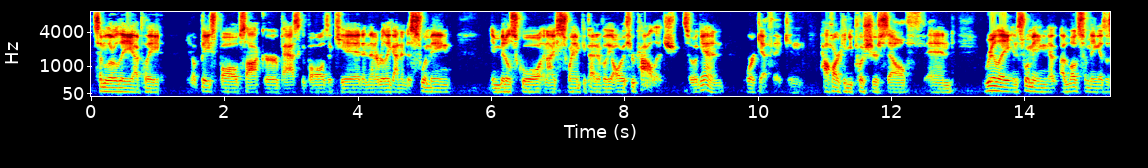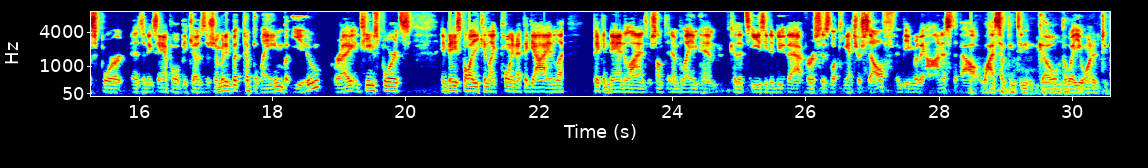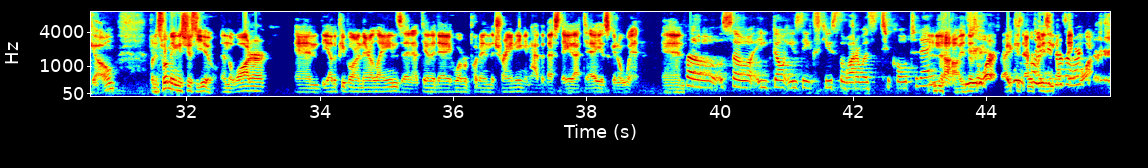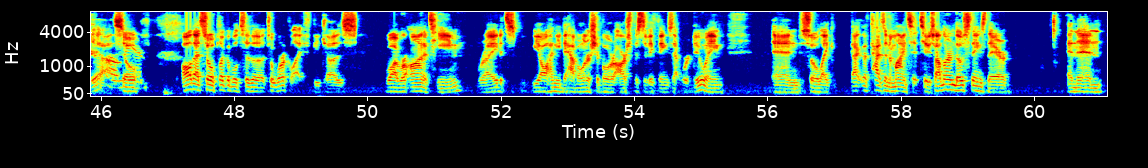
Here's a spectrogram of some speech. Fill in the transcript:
Similarly, I played, you know, baseball, soccer, basketball as a kid, and then I really got into swimming in middle school and I swam competitively all the way through college. So again, work ethic and how hard can you push yourself and really in swimming I, I love swimming as a sport as an example because there's nobody but to blame but you right in team sports in baseball you can like point at the guy and let picking dandelions or something and blame him because it's easy to do that versus looking at yourself and being really honest about why something didn't go the way you wanted it to go. But in swimming, it's just you and the water, and the other people are in their lanes. And at the end of the day, whoever put in the training and had the best day that day is going to win. And so, so you don't use the excuse the water was too cold today. No, it doesn't work, right? Because everybody's in the same water. Yeah. Oh, so man. all that's so applicable to the to work life because while we're on a team, right? It's we all need to have ownership over our specific things that we're doing, and so like that, that ties into mindset too. So I learned those things there, and then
